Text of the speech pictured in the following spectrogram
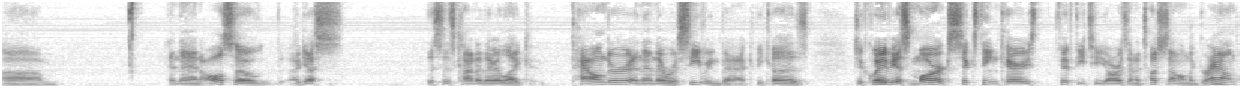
Um, and then also, I guess this is kind of their like pounder and then their receiving back because Jo'quavious Marks, 16 carries, 52 yards, and a touchdown on the ground.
